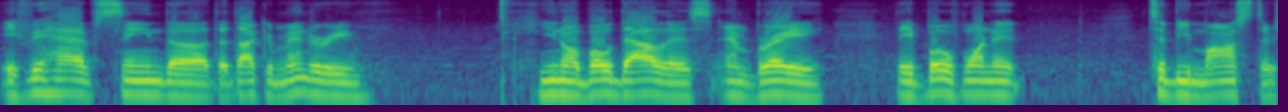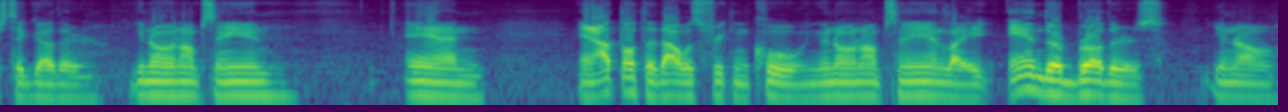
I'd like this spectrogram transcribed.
if you have seen the the documentary, you know, Bo Dallas and Bray, they both wanted to be monsters together. You know what I'm saying? And and I thought that that was freaking cool. You know what I'm saying? Like, and they're brothers. You know,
